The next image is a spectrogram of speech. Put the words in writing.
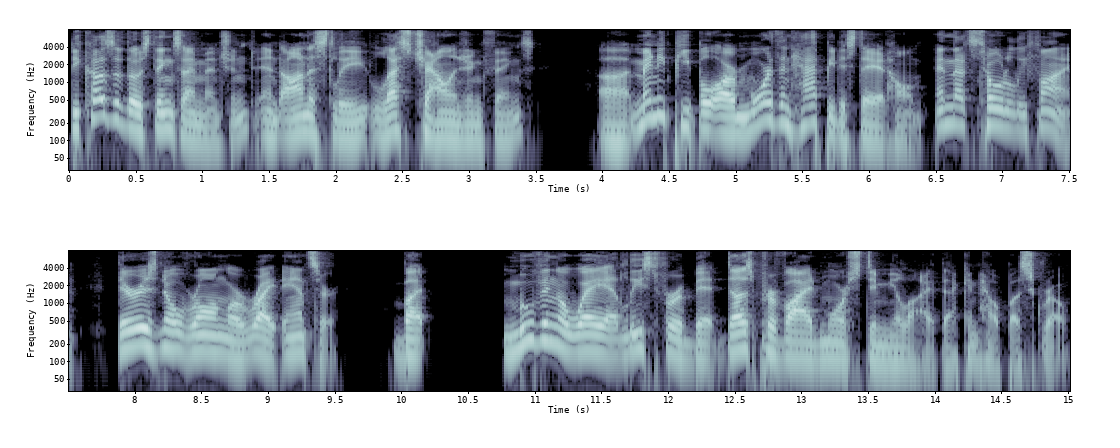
Because of those things I mentioned, and honestly, less challenging things, uh, many people are more than happy to stay at home, and that's totally fine. There is no wrong or right answer. But moving away, at least for a bit, does provide more stimuli that can help us grow.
